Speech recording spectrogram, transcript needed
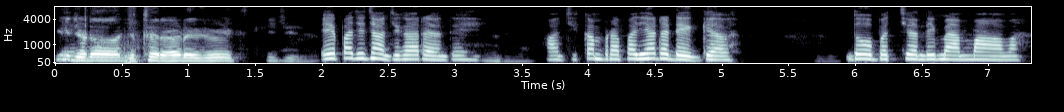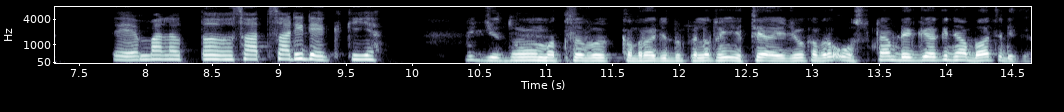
ਇਹ ਜਿਹੜਾ ਜਿੱਥੇ ਰਹਿ ਰਹੇ ਜੋ ਕੀ ਚੀਜ਼ ਹੈ? ਇਹ ਭਾਜੀ ਜੰਜਗਾਰ ਰਹਿੰਦੇ ਸੀ। ਹਾਂਜੀ। ਕਮਰਾ ਭਾਜੀ ਸਾਡਾ ਡਿੱਗ ਗਿਆ। ਦੋ ਬੱਚਿਆਂ ਦੀ ਮੈਂ ਮਾਂ ਵਾ ਤੇ ਮਤਲਬ ਉੱਤੋਂ ਸੱਤ ਸਾਰੀ ਡਿੱਗ ਗਈ ਆ। ਜਦੋਂ ਮਤਲਬ ਕਮਰਾ ਜਦੋਂ ਪਹਿਲਾਂ ਤੁਸੀਂ ਇੱਥੇ ਆਏ ਜੋ ਕਮਰਾ ਉਸ ਟਾਈਮ ਡਿੱਗ ਗਿਆ ਕਿ ਜਾਂ ਬਾਅਦ ਚ ਡਿੱਗਾ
